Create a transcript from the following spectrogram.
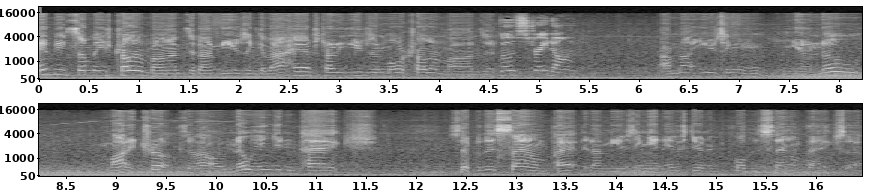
it. It may be some of these trailer mods that I'm using, because I have started using more trailer mods. That Go straight on. I'm not using, you know, no modded trucks at all. No engine packs, except for this sound pack that I'm using, and it was doing it before this sound pack. So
